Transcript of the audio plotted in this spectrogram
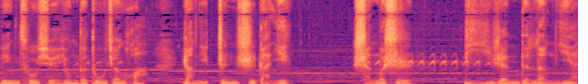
冰簇雪拥的杜鹃花，让你真实感应什么是。逼人的冷艳，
